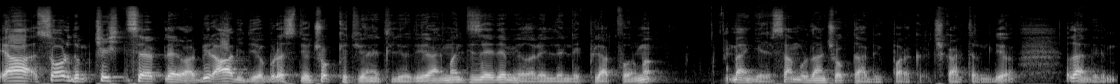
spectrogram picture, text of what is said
Ya sordum çeşitli sebepleri var. Bir abi diyor burası diyor çok kötü yönetiliyor diyor. Yani monetize edemiyorlar ellerindeki platformu. Ben gelirsem buradan çok daha büyük para çıkartırım diyor. Ulan dedim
